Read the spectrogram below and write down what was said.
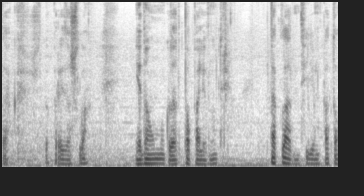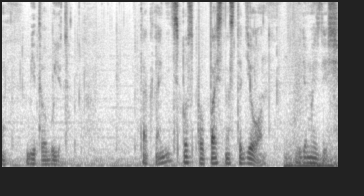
Так, что произошло? Я думал, мы куда-то попали внутрь. Так, ладно, видимо, потом битва будет. Так, найдите способ попасть на стадион. Видимо, здесь.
